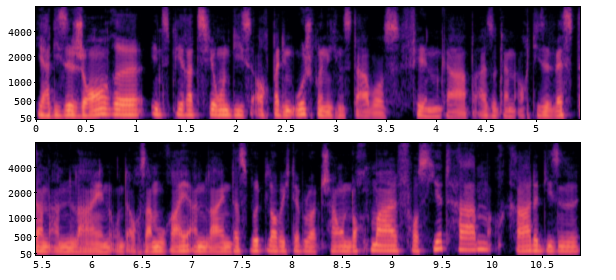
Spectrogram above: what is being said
ja, diese Genre-Inspiration, die es auch bei den ursprünglichen Star Wars-Filmen gab, also dann auch diese Western-Anleihen und auch Samurai-Anleihen, das wird, glaube ich, Deborah Chow nochmal forciert haben. Auch gerade diese,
